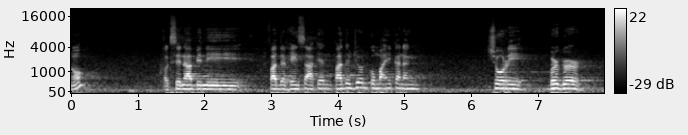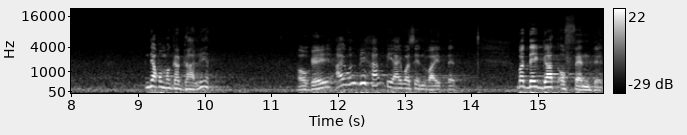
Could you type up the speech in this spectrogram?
No? Pag sinabi ni Father Haynes sa akin, Father John, kumain ka ng shori burger. Hindi ako magagalit. Okay? I will be happy I was invited. But they got offended.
